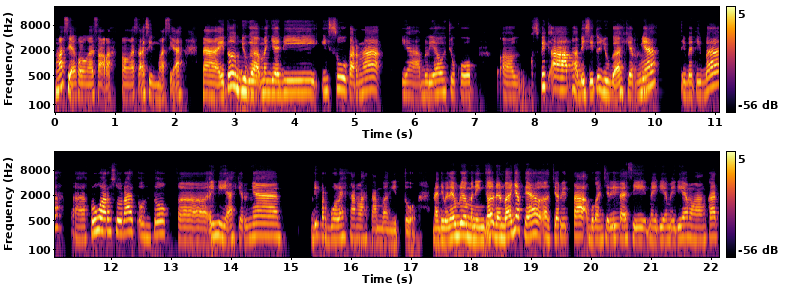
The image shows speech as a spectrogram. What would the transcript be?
emas ya kalau nggak salah kalau nggak salah sih emas ya. Nah itu juga hmm. menjadi isu karena ya beliau cukup uh, speak up. Habis itu juga akhirnya hmm. tiba-tiba uh, keluar surat untuk uh, ini akhirnya diperbolehkanlah tambang itu. Nah tiba-tiba beliau meninggal dan banyak ya cerita bukan cerita sih media-media mengangkat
